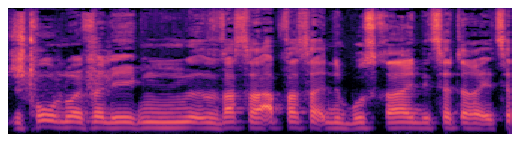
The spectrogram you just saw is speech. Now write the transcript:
Strom neu verlegen, Wasser, Abwasser in den Bus rein, etc. etc.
